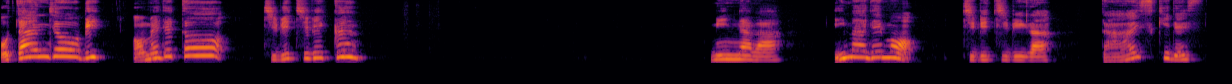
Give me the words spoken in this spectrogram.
お誕生日おめでとうちびちびくん。みんなは今でもちびちびが大好きです。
